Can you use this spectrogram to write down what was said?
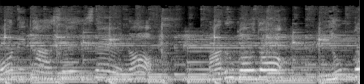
モニカ先生の丸ごと日本語。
